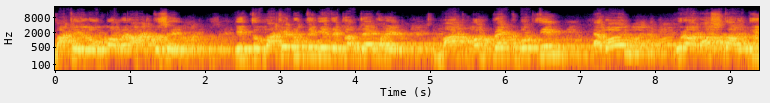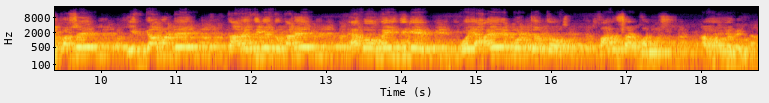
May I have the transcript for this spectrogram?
মাঠে লোক কম, এরা হাঁটতেছে। কিন্তু মাঠে ঢুকতে গিয়ে দেখলাম যে এখানে মাঠ কমপ্লেক্ট ভর্তি এবং পুরা রাস্তার দুই পাশে ঈদগাহ মাঠে, তার ওইদিকে দোকানে এবং এই দিকে ওই হাইওয়ে পর্যন্ত মানুষ আর মানুষ। আলহামদুলিল্লাহ।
